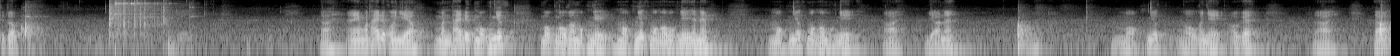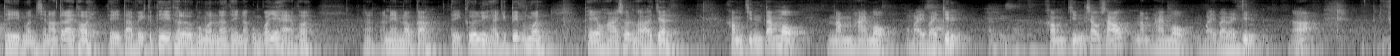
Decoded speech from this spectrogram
Tiếp tục. Rồi, anh em có thấy được con gì không? Mình thấy được một nhất, một ngũ và một nhị. Một nhất, một ngũ, một nhị nha anh em. Một nhất, một ngũ, một nhị. Rồi dở nè. Một nhất, ngũ và nhị. Ok. Rồi đó thì mình sẽ nói tới đây thôi. Thì tại vì cái thi thời lượng của mình đó, thì nó cũng có giới hạn thôi. Đó, anh em nào cần thì cứ liên hệ trực tiếp với mình theo hai số điện thoại ở trên. 0981 521 779 0966 521 7779 đó.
